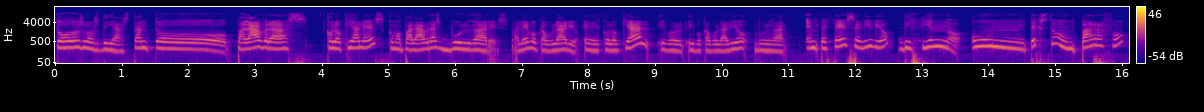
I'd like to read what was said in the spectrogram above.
todos los días, tanto palabras coloquiales como palabras vulgares, ¿vale? Vocabulario eh, coloquial y, y vocabulario vulgar. Empecé ese vídeo diciendo un texto, un párrafo,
